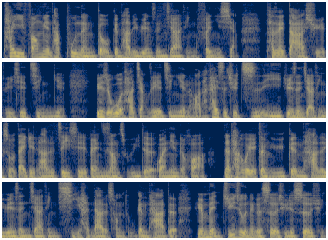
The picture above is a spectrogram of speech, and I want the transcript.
他一方面他不能够跟他的原生家庭分享他在大学的一些经验，因为如果他讲这些经验的话，他开始去质疑原生家庭所带给他的这些白人至上主义的观念的话。那他会等于跟他的原生家庭起很大的冲突，跟他的原本居住那个社区的社群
